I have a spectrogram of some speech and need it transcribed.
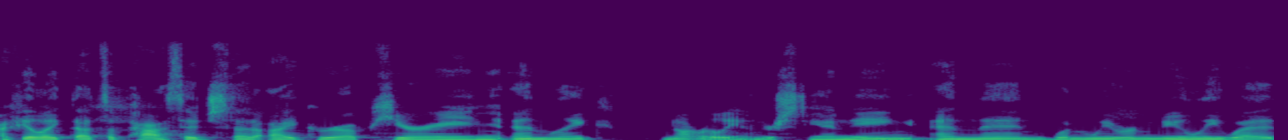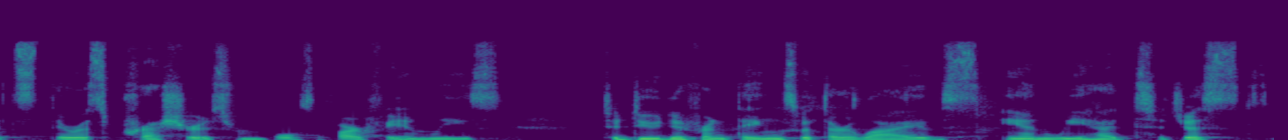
I feel like that's a passage that I grew up hearing and like not really understanding. And then when we were newlyweds, there was pressures from both of our families to do different things with our lives, and we had to just,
